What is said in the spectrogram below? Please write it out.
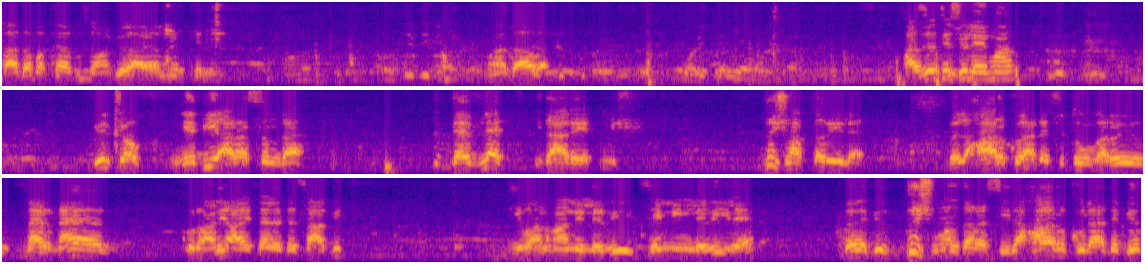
Daha da bakar mısın ona göre ayarlıyor kendini. Ha daha var. Hazreti Süleyman birçok nebi arasında devlet idare etmiş. Dış hatlarıyla böyle harikulade sütunları, mermer, Kur'an'i ayetlerle de sabit divanhaneleri, zeminleriyle böyle bir dış manzarasıyla harikulade bir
